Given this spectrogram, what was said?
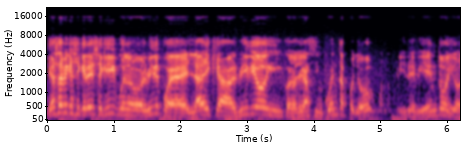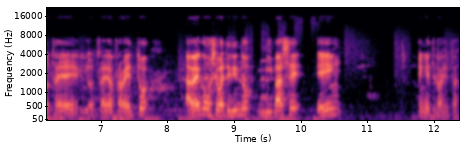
Ya sabéis que si queréis seguir, bueno, el vídeo, pues like al vídeo y cuando llegue a 50, pues yo iré viendo y os traeré, y os traeré otra vez esto. A ver cómo se va teniendo mi base en, en este planeta.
